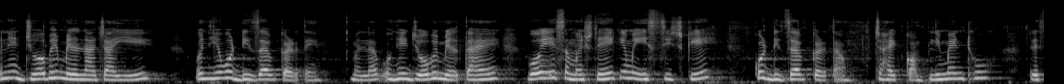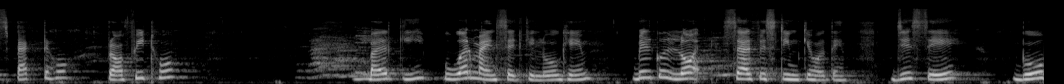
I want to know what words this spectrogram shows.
उन्हें जो भी मिलना चाहिए, उन्हें वो डिज़र्व करते हैं। मतलब उन्हें जो भी मिलता है, वो ये समझते हैं कि मैं इस चीज़ के को डिज़र्व करता हूँ। चाहे कॉम्प्लीमेंट हो रिस्पेक्ट हो प्रॉफिट हो, बल्कि पुअर माइंडसेट के लोग हैं, बिल्कुल लो सेल्फ इस्टीम के होते हैं, जिससे वो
